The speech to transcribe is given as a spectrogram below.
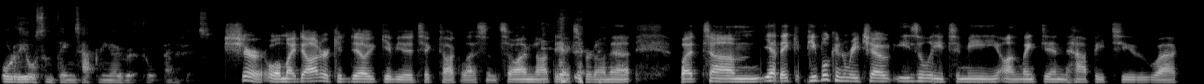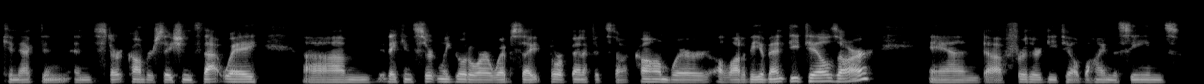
all of the awesome things happening over at Thorpe Benefits? Sure. Well, my daughter could give you a TikTok lesson, so I'm not the expert on that. But um, yeah, they people can reach out easily to me on LinkedIn. Happy to uh, connect and and start conversations that way. Um, they can certainly go to our website thorpebenefits.com where a lot of the event details are and uh, further detail behind the scenes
